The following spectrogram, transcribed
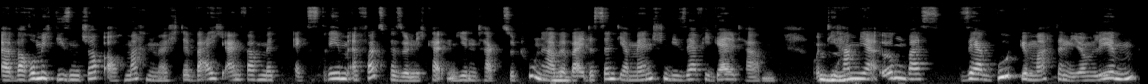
äh, warum ich diesen Job auch machen möchte, weil ich einfach mit extremen Erfolgspersönlichkeiten jeden Tag zu tun habe, mhm. weil das sind ja Menschen, die sehr viel Geld haben und mhm. die haben ja irgendwas sehr gut gemacht in ihrem Leben,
